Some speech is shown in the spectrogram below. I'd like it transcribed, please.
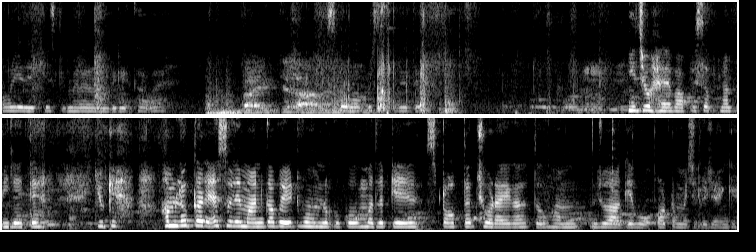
और ये देखिए इस पर मेरा नाम भी लिखा हुआ है। इसको वापस कर देते हैं। ये जो है वापस अपना पी लेते हैं क्योंकि हम लोग करें सुलेमान का वेट वो हम लोगों को मतलब के स्टॉप तक छोड़ाएगा तो हम जो आगे वो ऑटो में चले जाएँगे।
